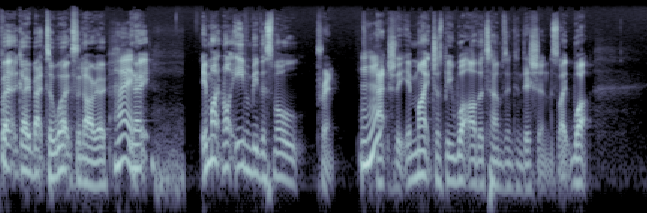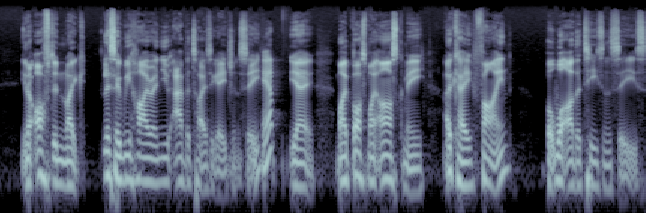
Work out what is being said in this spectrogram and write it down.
but going back to work scenario, you know, it might not even be the small print. Actually, it might just be what are the terms and conditions. Like what, you know, often like let's say we hire a new advertising agency. Yep. Yeah. My boss might ask me, okay, fine, but what are the T's and C's?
